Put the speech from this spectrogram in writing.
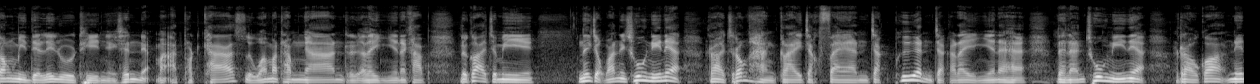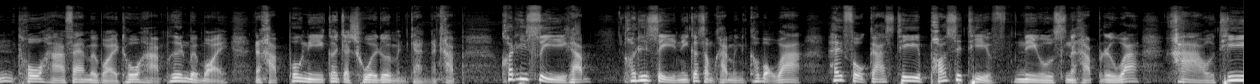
ต้องมี daily routine อย่างเช่นเนี่ยมาอัดพอดแคสต์หรือว่ามาทำงานหรืออะไรอย่างเงี้ยนะครับแล้วก็อาจจะมี เนื่องจากว่าในช่วงนี้เนี่ยเราอาจจะต้องห่างไกลจากแฟนจากเพื่อนจากอะไรอย่างเงี้ยนะฮะดังนั้นช่วงนี้เนี่ยเราก็เน้นโทรหาแฟนบ่อยๆ โทรหาเพื่อนบ่อยๆนะครับพวกนี้ก็จะช่วยด้วยเหมือนกันนะครับ ข้อที่4ครับข้อที่ 4 นี้ก็สำคัญเหมือนเขาบอกว่าให้โฟกัสที่ positive news นะครับหรือว่าข่าวที่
